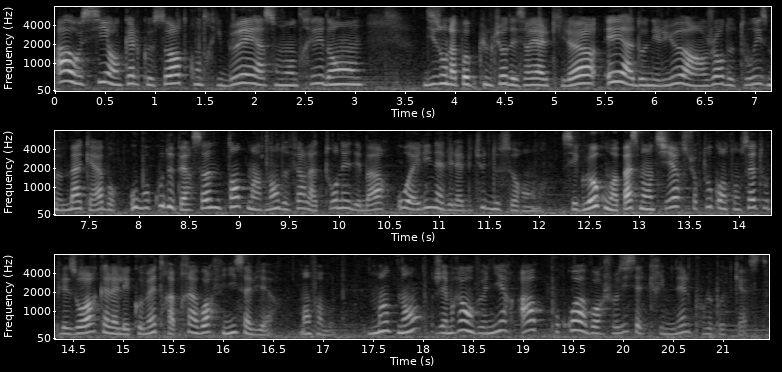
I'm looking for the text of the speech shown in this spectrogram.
a aussi en quelque sorte contribué à son entrée dans disons la pop culture des serial killers, et a donné lieu à un genre de tourisme macabre où beaucoup de personnes tentent maintenant de faire la tournée des bars où Aileen avait l'habitude de se rendre. C'est glauque, on va pas se mentir, surtout quand on sait toutes les horreurs qu'elle allait commettre après avoir fini sa bière. Mais enfin bon. Maintenant, j'aimerais en venir à pourquoi avoir choisi cette criminelle pour le podcast.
